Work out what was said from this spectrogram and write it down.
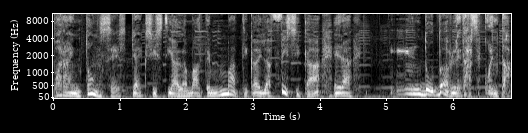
Para entonces ya existía la matemática y la física, era indudable darse cuenta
